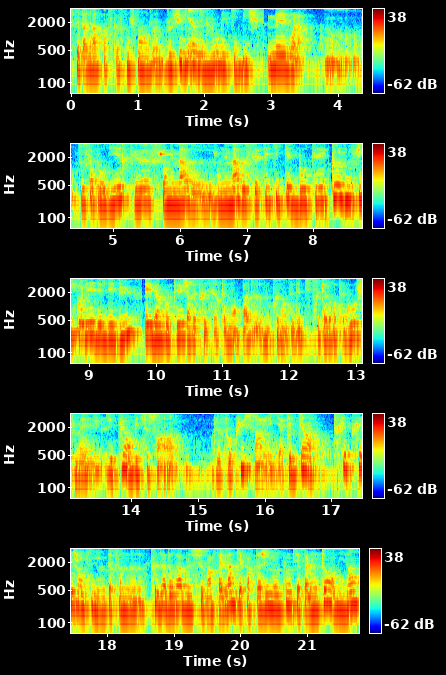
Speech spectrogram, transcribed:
c'est pas grave parce que franchement, je, je suis bien avec vous, mes petites biches. Mais voilà. Hum, Tout ça pour dire que j'en ai marre de j'en ai marre de cette étiquette beauté que je me suis collée dès le début. Et d'un côté, j'arrêterai certainement pas de vous présenter des petits trucs à droite à gauche, mais j'ai plus envie que ce soit le focus. Enfin, il y a quelqu'un très très gentil, une personne euh, très adorable sur Instagram qui a partagé mon compte il y a pas longtemps en disant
